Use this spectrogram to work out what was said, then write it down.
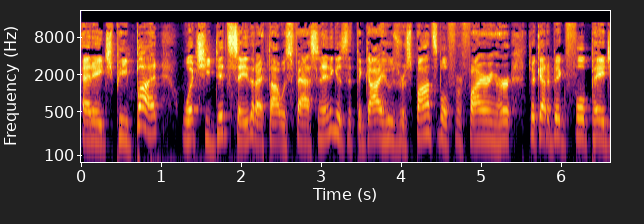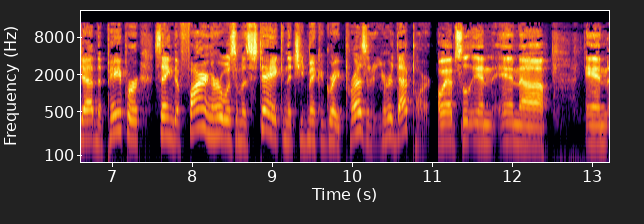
at HP. But what she did say that I thought was fascinating is that the guy who's responsible for firing her took out a big full page ad in the paper saying that firing her was a mistake and that she'd make a great president. You heard that part. Oh, absolutely. And and uh, and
